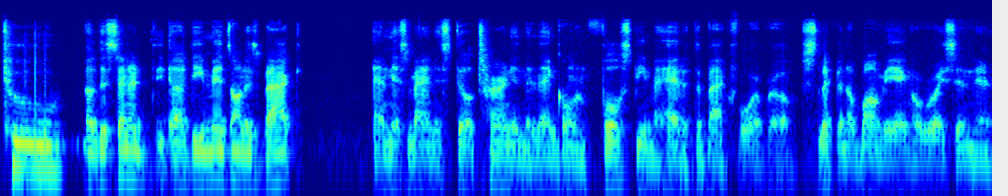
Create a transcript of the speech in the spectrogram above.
two of the center D, uh, D mids on his back, and this man is still turning and then going full steam ahead at the back four, bro, slipping Aubameyang or Reus in there.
